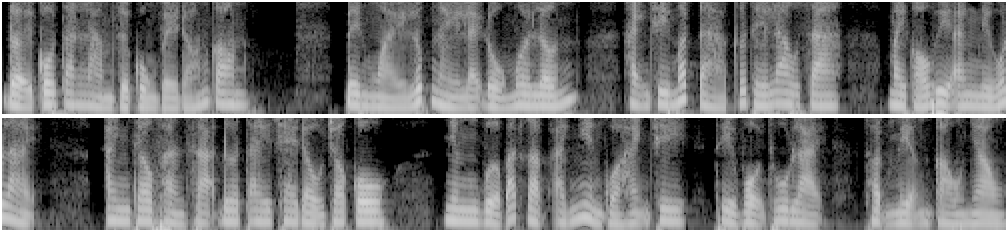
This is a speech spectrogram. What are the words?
Đợi cô tan làm rồi cùng về đón con. Bên ngoài lúc này lại đổ mưa lớn. Hạnh Chi mất đà cứ thế lao ra. May có Huy Anh níu lại. Anh theo phản xạ đưa tay che đầu cho cô. Nhưng vừa bắt gặp ánh nhìn của Hạnh Chi Thì vội thu lại, Thuận miệng cầu nhau.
